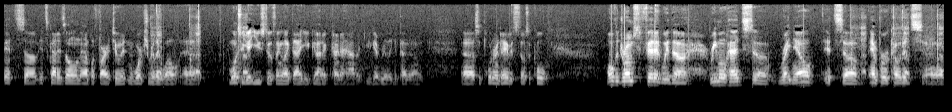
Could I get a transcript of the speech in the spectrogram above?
it's uh, it's got its own amplifier to it, and it works really well. Uh, once you get used to a thing like that, you gotta kind of have it. You get really dependent on it. so Porter and Davis, those are cool. All the drums fitted with uh, Remo heads. Uh, right now it's uh, Emperor coated, uh,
